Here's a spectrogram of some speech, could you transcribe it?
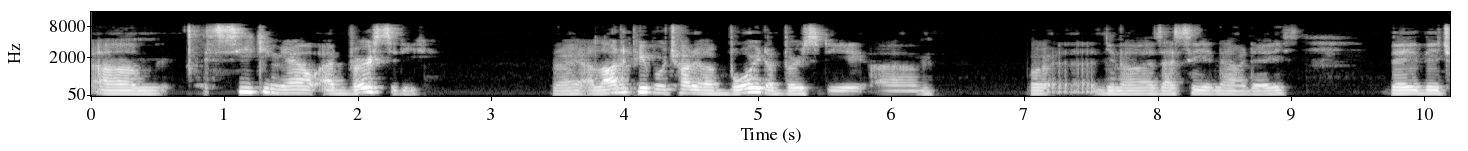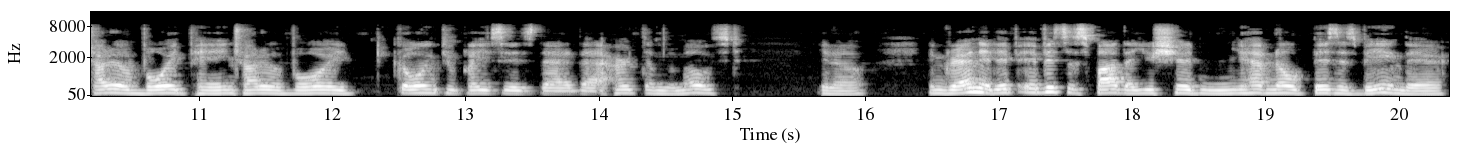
um, seeking out adversity right? A lot of people try to avoid adversity, um, or, you know, as I see it nowadays. They, they try to avoid pain, try to avoid going to places that, that hurt them the most, you know. And granted, if, if it's a spot that you should, you have no business being there,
